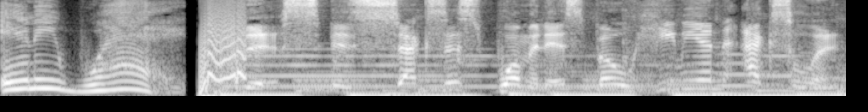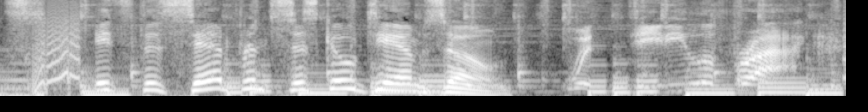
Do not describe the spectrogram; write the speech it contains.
any way. This is Sexist Womanist Bohemian Excellence. It's the San Francisco Dam Zone with Dee Dee LaFrac.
